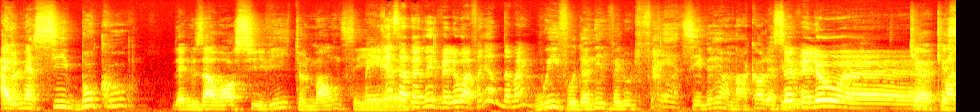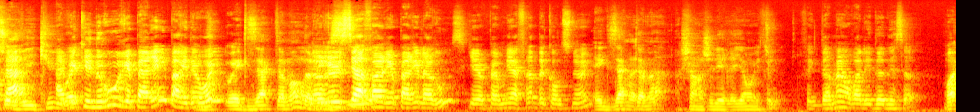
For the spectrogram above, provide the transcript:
hey, merci beaucoup de nous avoir suivis, tout le monde. C'est, Mais il reste euh, à donner le vélo à Fred demain. Oui, il faut donner le vélo de Fred, c'est vrai, on a encore le Le seul vélo. vélo euh, a potable, survécu, avec ouais. une roue réparée, by the way. Oui, exactement. On a réussi à faire réparer la roue, ce qui a permis à Fred de continuer. Exactement, changer les rayons et tout. Fait que demain, on va aller donner ça. Ouais,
